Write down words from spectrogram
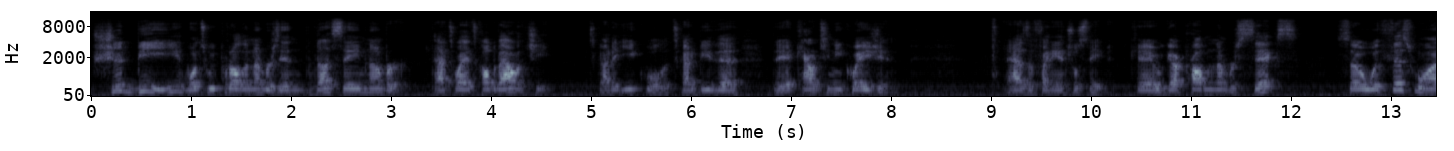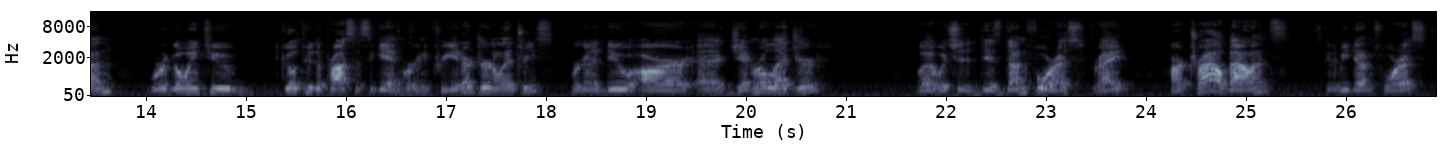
should be, once we put all the numbers in, the same number. That's why it's called a balance sheet. It's got to equal. It's got to be the, the accounting equation as a financial statement. Okay, we got problem number six. So with this one, we're going to go through the process again. We're going to create our journal entries. We're going to do our uh, general ledger, which is done for us, right? Our trial balance is going to be done for us.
